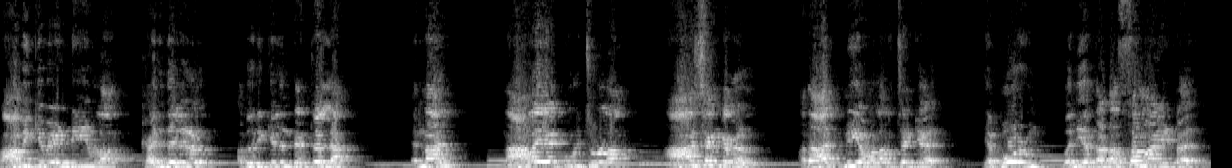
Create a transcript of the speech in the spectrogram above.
ഭാവിക്ക് വേണ്ടിയുള്ള കരുതലുകൾ അതൊരിക്കലും തെറ്റല്ല. എന്നാൽ നാളെയെക്കുറിച്ചുള്ള ആശങ്കകൾ അത് ആത്മീയ വളർച്ചയ്ക്ക് എപ്പോഴും വലിയ തടസ്സമായിട്ട്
